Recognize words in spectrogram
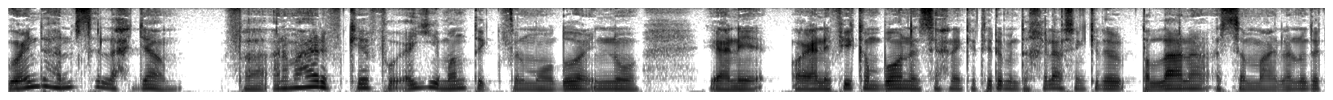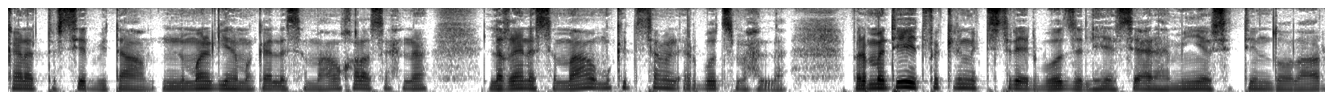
وعندها نفس الأحجام. فأنا ما أعرف كيف أي منطق في الموضوع إنه يعني يعني في components إحنا كتير بندخلها عشان كده طلعنا السماعة لأنه ده كان التفسير بتاعهم إنه ما لقينا مكان للسماعة وخلاص إحنا لغينا السماعة وممكن تستعمل ايربودز محلها. فلما تيجي تفكر إنك تشتري ايربودز اللي هي سعرها 160 دولار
